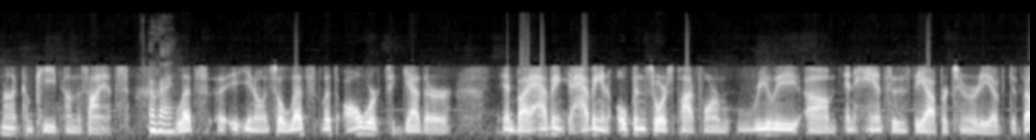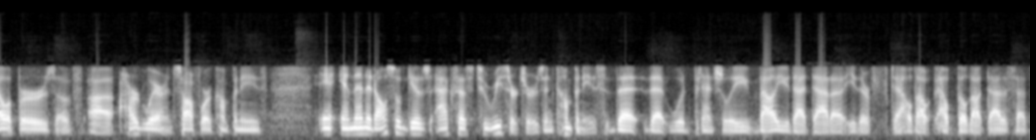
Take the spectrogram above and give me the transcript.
not compete on the science. Okay. Let's uh, you know, and so let's let's all work together and by having having an open source platform really um, enhances the opportunity of developers of uh, hardware and software companies and, then it also gives access to researchers and companies that that would potentially value that data either to help out help build out data sets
